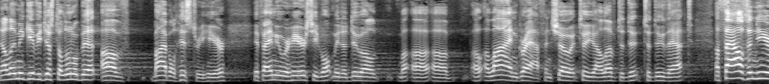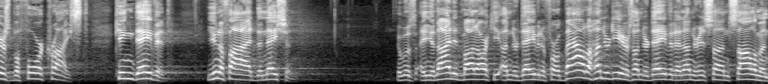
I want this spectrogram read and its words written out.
Now, let me give you just a little bit of Bible history here. If Amy were here, she'd want me to do a, a, a, a line graph and show it to you. I love to do, to do that. A thousand years before Christ, King David unified the nation. It was a united monarchy under David, and for about 100 years under David and under his son Solomon,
